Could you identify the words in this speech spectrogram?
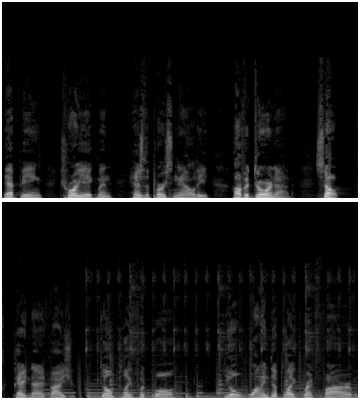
that being Troy Aikman has the personality of a doorknob. So, Peyton, I advise you, don't play football. You'll wind up like Brett Favre.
